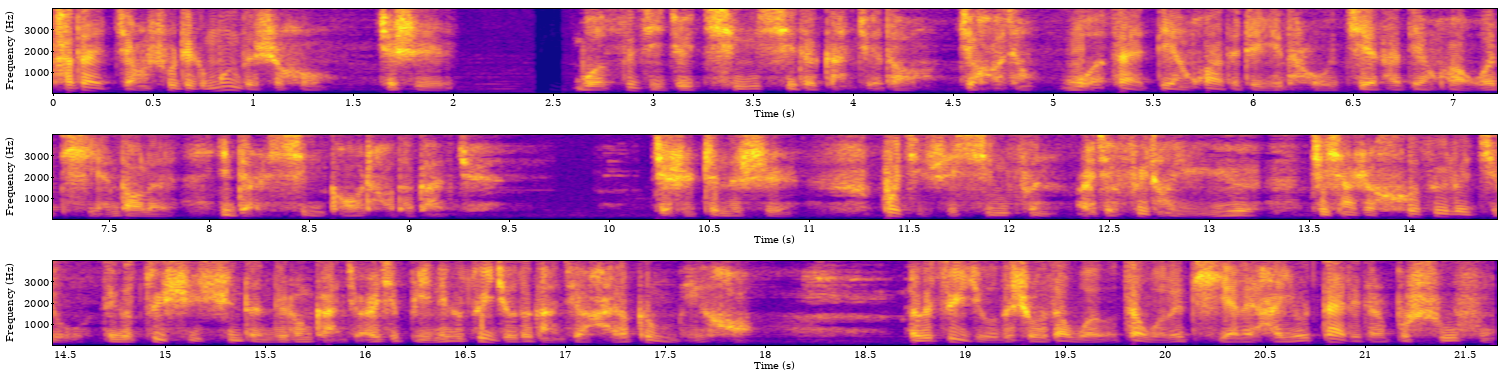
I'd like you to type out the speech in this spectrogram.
他在讲述这个梦的时候，就是我自己就清晰的感觉到，就好像我在电话的这一头接他电话，我体验到了一点性高潮的感觉，就是真的是不仅是兴奋，而且非常愉悦，就像是喝醉了酒那个醉醺醺的那种感觉，而且比那个醉酒的感觉还要更美好。那个醉酒的时候，在我在我的体验里还又带了点不舒服，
